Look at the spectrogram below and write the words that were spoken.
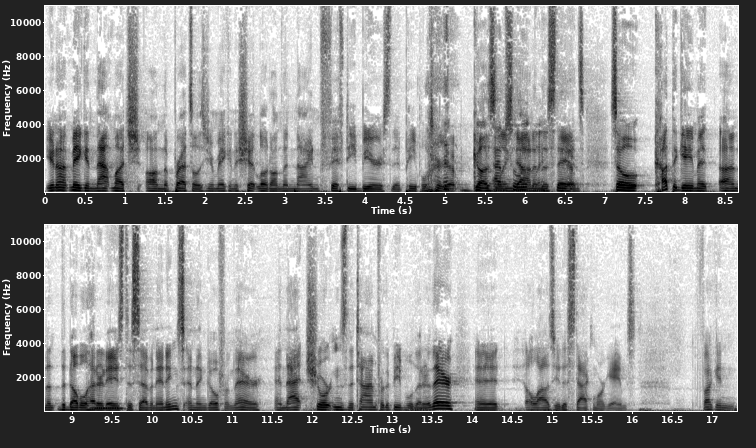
you're not making that much on the pretzels. You're making a shitload on the 950 beers that people are guzzling down in the stands. So cut the game at on the doubleheader days to seven innings, and then go from there. And that shortens the time for the people that are there, and it allows you to stack more games. Fucking,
